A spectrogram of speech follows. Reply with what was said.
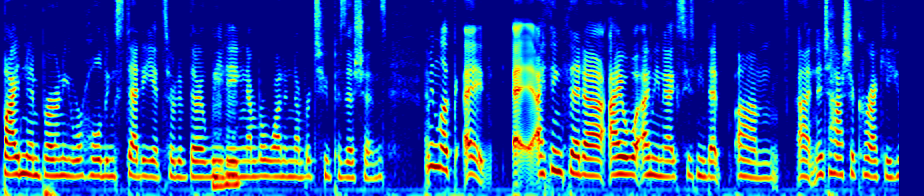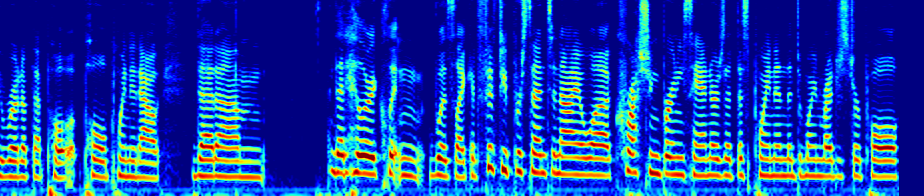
Biden and Bernie were holding steady at sort of their leading Mhm. number one and number two positions. I mean, look, I I think that uh, Iowa, I mean, excuse me, that um, uh, Natasha Korecki, who wrote up that poll, poll pointed out that um, that Hillary Clinton was like at 50% in Iowa, crushing Bernie Sanders at this point in the Des Moines Register poll,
